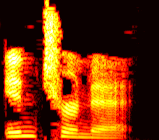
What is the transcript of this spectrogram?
Internet.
